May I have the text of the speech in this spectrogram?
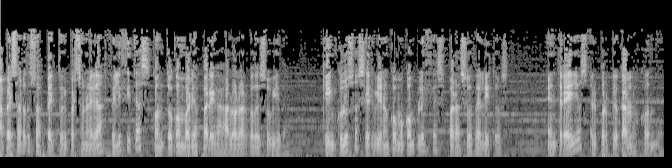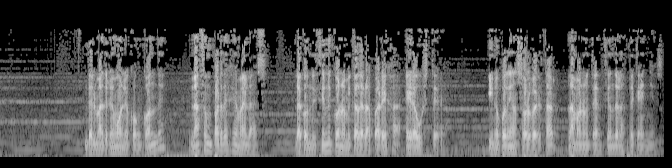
A pesar de su aspecto y personalidad, Felicitas contó con varias parejas a lo largo de su vida, que incluso sirvieron como cómplices para sus delitos, entre ellos el propio Carlos Conde. Del matrimonio con Conde nace un par de gemelas. La condición económica de la pareja era austera y no podían solventar la manutención de las pequeñas.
